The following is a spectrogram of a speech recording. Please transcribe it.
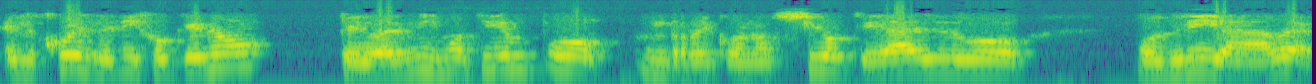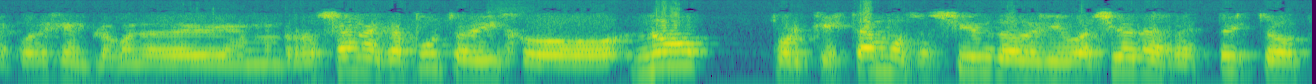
El juez le dijo que no, pero al mismo tiempo reconoció que algo podría haber. Por ejemplo, cuando eh, Rosana Caputo dijo no, porque estamos haciendo averiguaciones respecto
